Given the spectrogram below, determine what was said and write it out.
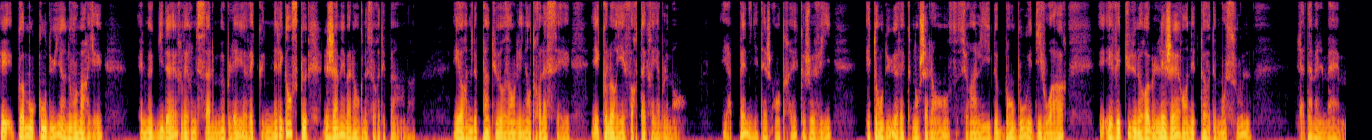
et comme on conduit un nouveau marié, elles me guidèrent vers une salle meublée avec une élégance que jamais ma langue ne saurait dépeindre, et ornée de peintures en lignes entrelacées et coloriées fort agréablement et à peine y étais-je entré que je vis, étendu avec nonchalance sur un lit de bambou et d'ivoire, et, vêtue d'une robe légère en étoffe de Mossoul, la dame elle-même,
